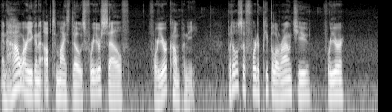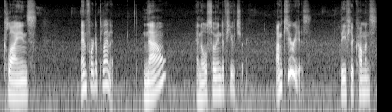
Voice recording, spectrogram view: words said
And how are you going to optimize those for yourself, for your company, but also for the people around you, for your clients, and for the planet, now and also in the future. I'm curious. Leave your comments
